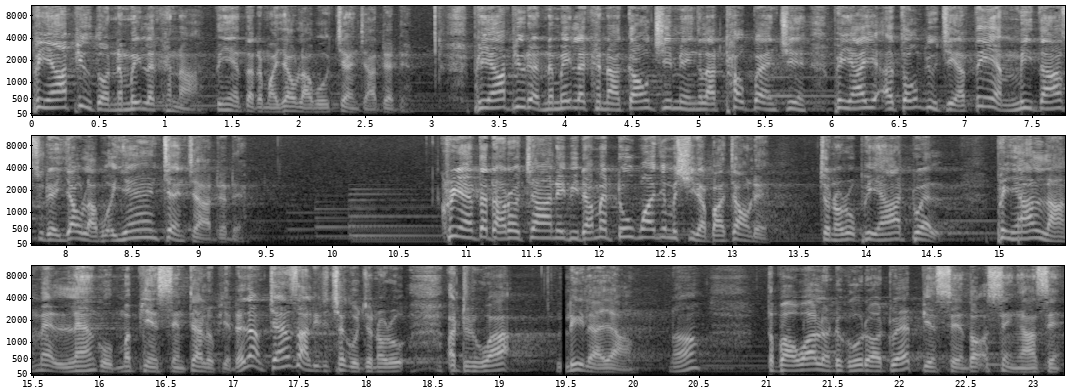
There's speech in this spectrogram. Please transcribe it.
ဖျားပြုတ်သောနမိတ်လက္ခဏာတင်းရတတ်တာမှာရောက်လာဖို့ကြံ့ကြာတတ်တယ်ဖျားပြုတ်တဲ့နမိတ်လက္ခဏာကောင်းခြင်းမင်္ဂလာထောက်ပံ့ခြင်းဖျားရဲ့အသုံးပြုခြင်းကတင်းရမိသားစုတဲ့ရောက်လာဖို့အရန်ကြံ့ကြာတတ်တယ်ခရိယန်တက်တာတော့ကြားနေပြီဒါပေမဲ့တိုးပွားခြင်းမရှိတာဘာကြောင့်လဲကျွန်တော်တို့ဖျားအတွက် ဖျားလာမဲ့လမ်းကိုမပြင်ဆင်တတ်လို့ဖြစ်တယ်ဒါကြောင့်ကျမ်းစာလေးတစ်ချက်ကိုကျွန်တော်တို့အတူတူကလေ့လာရအောင်နော်တဘာဝလွန်တကူတော်အတွက်ပြင်ဆင်တော့အဆင့်၅ဆင့်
